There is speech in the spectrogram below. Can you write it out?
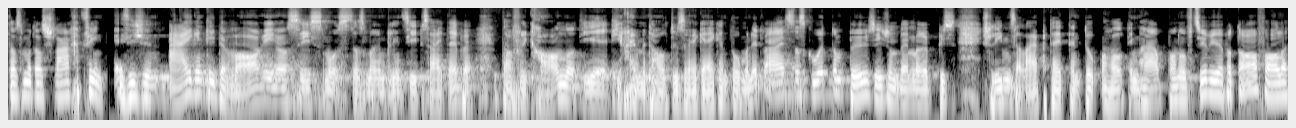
dass man das schlecht findet. Es ist ein, eigentlich der wahre Rassismus, dass man im Prinzip sagt, eben, die Afrikaner, die, die kommen halt aus einer Gegend, wo man nicht weiss, was gut und böse ist. Und wenn man etwas Schlimmes erlebt hat, dann tut man halt im Hauptbahnhof Zürich über da fallen.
